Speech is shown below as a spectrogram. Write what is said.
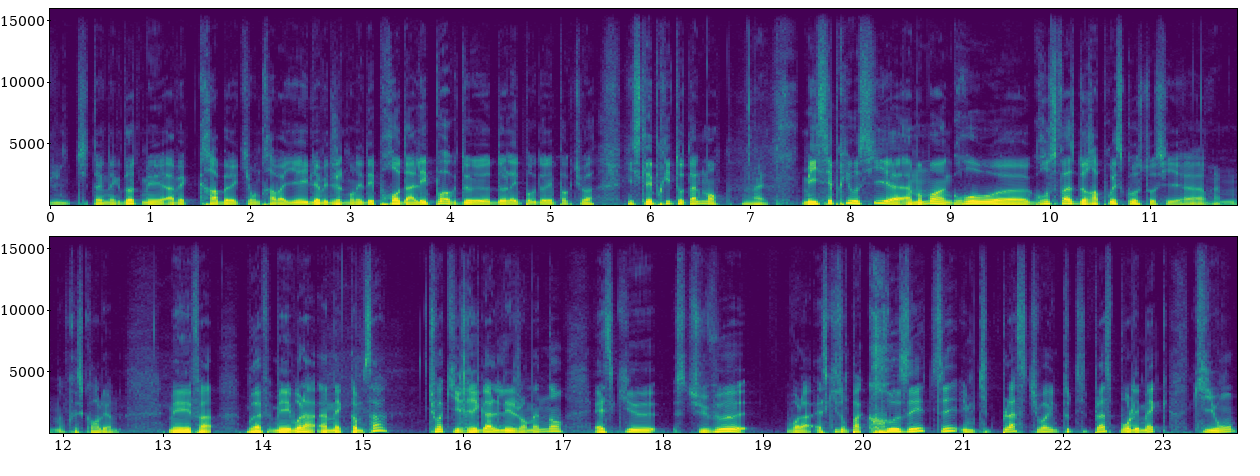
une petite anecdote, mais avec Crab, avec qui on travaillait, il avait déjà demandé des prods à l'époque de, de l'époque de l'époque, tu vois. Il se l'est pris totalement. Ouais. Mais il s'est pris aussi, à un moment, un gros, euh, grosse phase de rap West Coast aussi, Ouais. Frisk Corleone. Mais enfin, bref, mais voilà, un mec comme ça, tu vois, qui régale les gens maintenant. Est-ce que, si tu veux, voilà, est-ce qu'ils n'ont pas creusé, tu sais, une petite place, tu vois, une toute petite place pour les mecs qui ont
